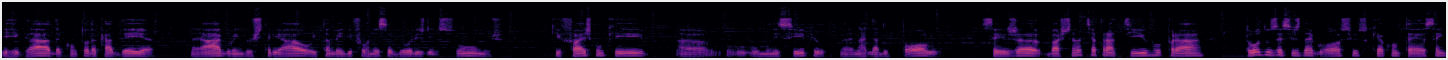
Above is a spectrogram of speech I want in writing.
irrigada, com toda a cadeia né, agroindustrial e também de fornecedores de insumos, que faz com que uh, o, o, município, né, na realidade o polo, seja bastante atrativo para todos esses negócios que acontecem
